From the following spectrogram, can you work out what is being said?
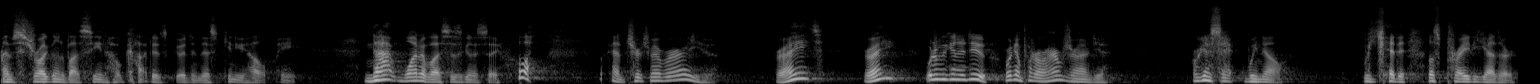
I'm struggling about seeing how God is good in this, can you help me? Not one of us is going to say, Oh, what kind of church member are you? Right? Right? What are we going to do? We're going to put our arms around you. We're going to say, We know. We get it. Let's pray together.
